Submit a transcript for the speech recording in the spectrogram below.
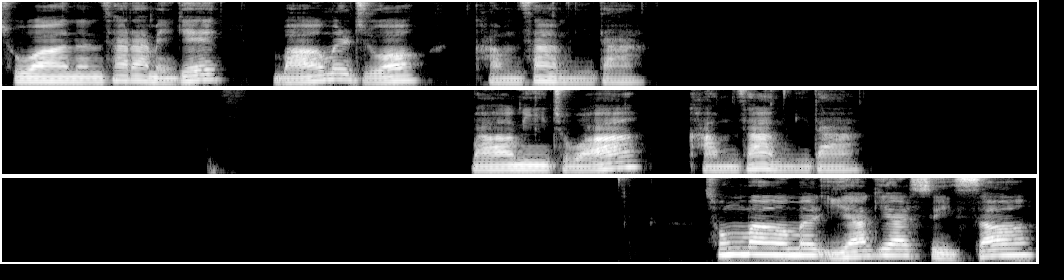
좋아하는 사람에게 마음을 주어 감사합니다. 마음이 좋아 감사합니다. 속마음을 이야기할 수 있어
